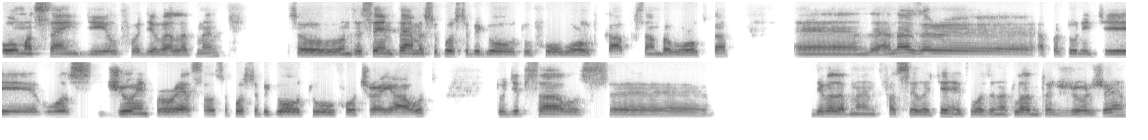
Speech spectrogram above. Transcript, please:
almost signed deal for development. So on the same time, I supposed to be go to for World Cup, Sambo World Cup. And another uh, opportunity was join pro wrestle. Supposed to be go to for tryout to Deep South uh, development facility. It was in Atlanta, Georgia.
